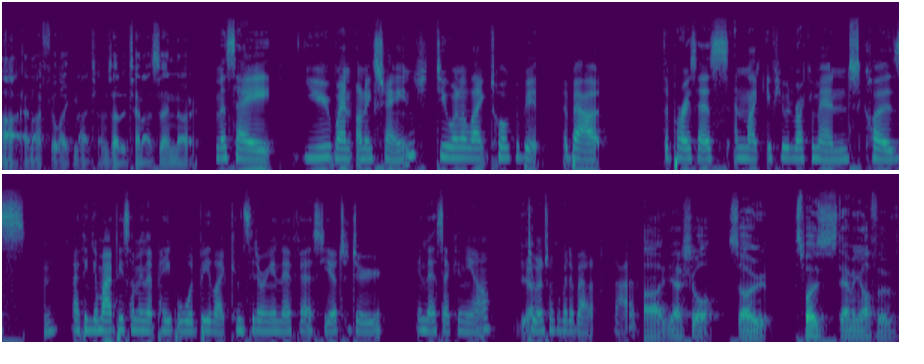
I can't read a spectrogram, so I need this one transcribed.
Uh, and I feel like nine times out of ten, I'd say no. I'm gonna say you went on exchange. Do you want to like talk a bit about the process and like if you would recommend? Because I think it might be something that people would be like considering in their first year to do in their second year. Yeah. Do you want to talk a bit about that? Uh, yeah, sure. So I suppose stemming off of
